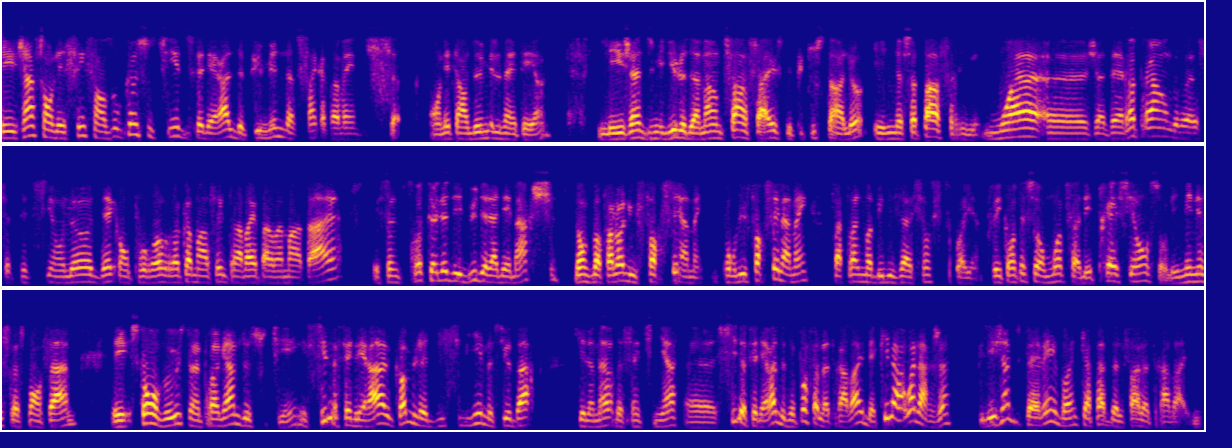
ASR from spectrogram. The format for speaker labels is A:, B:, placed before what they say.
A: les gens sont laissés sans aucun soutien du fédéral depuis 1997. On est en 2021. Les gens du milieu le demandent sans cesse depuis tout ce temps-là et il ne se passe rien. Moi, euh, je vais reprendre cette pétition-là dès qu'on pourra recommencer le travail parlementaire et ce ne sera que le début de la démarche. Donc, il va falloir lui forcer la main. Pour lui forcer la main, ça prend une mobilisation citoyenne. Vous pouvez compter sur moi pour faire des pressions sur les ministres responsables. Et ce qu'on veut, c'est un programme de soutien. Et si le fédéral, comme le dit si bien M. Barthes, qui est le maire de Saint-Ignace, euh, si le fédéral ne veut pas faire le travail, bien qu'il envoie l'argent. Puis les gens du terrain vont être capables de le faire le travail.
